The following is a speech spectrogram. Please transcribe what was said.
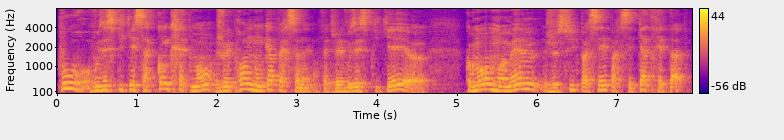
Pour vous expliquer ça concrètement, je vais prendre mon cas personnel. En fait, je vais vous expliquer euh, comment moi-même je suis passé par ces quatre étapes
